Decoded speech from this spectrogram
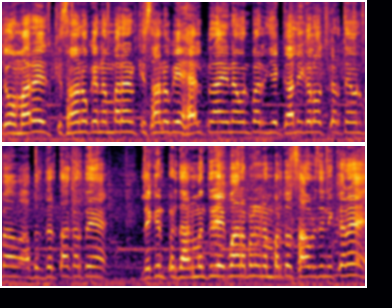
जो हमारे किसानों के नंबर हैं किसानों की हेल्पलाइन है, उन पर ये गाली गलौज करते हैं, उन पर अभद्रता करते हैं। लेकिन प्रधानमंत्री एक बार अपने नंबर तो सार्वजनिक करें।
